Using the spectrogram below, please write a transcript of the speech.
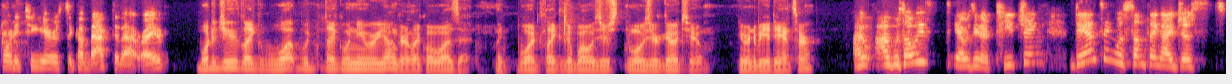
42 years to come back to that. Right. What did you like? What would like when you were younger? Like, what was it? Like, what, like, what was your, what was your go to? You were going to be a dancer? I, I was always I was either teaching. Dancing was something I just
